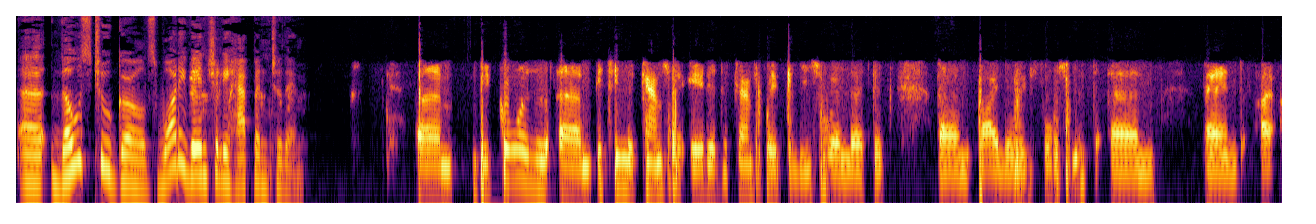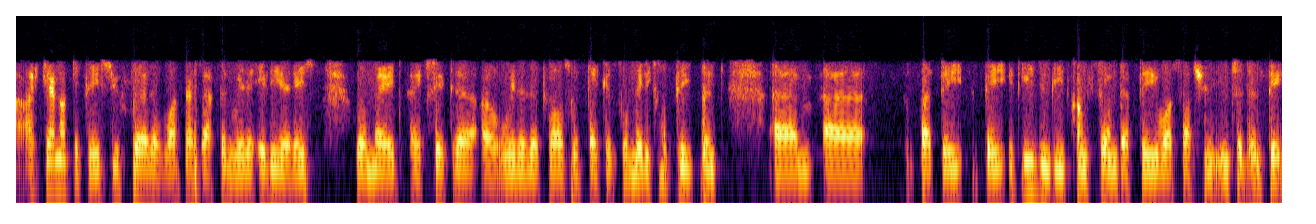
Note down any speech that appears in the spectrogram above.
uh, those two girls, what eventually happened to them? Um, because um, it's in the Camps area, the Camps police were alerted um, by law enforcement. Um, and I, I cannot address you further what has happened, whether any arrests were made, etc., or whether the girls were taken for medical treatment. Um, uh, but they, they, it is indeed confirmed that there was such an incident there.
